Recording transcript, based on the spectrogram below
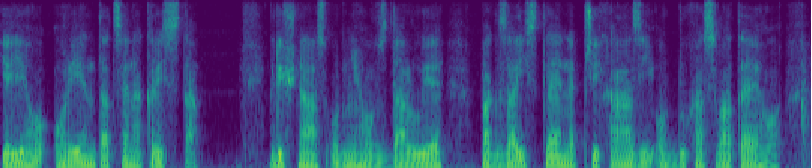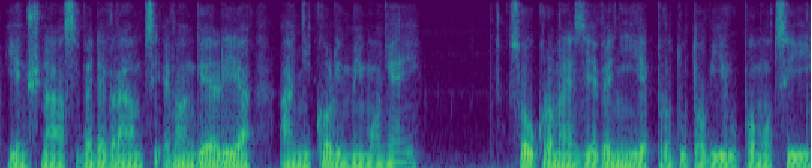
je jeho orientace na Krista. Když nás od něho vzdaluje, pak zajisté nepřichází od Ducha Svatého, jenž nás vede v rámci Evangelia a nikoli mimo něj. Soukromé zjevení je pro tuto víru pomocí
